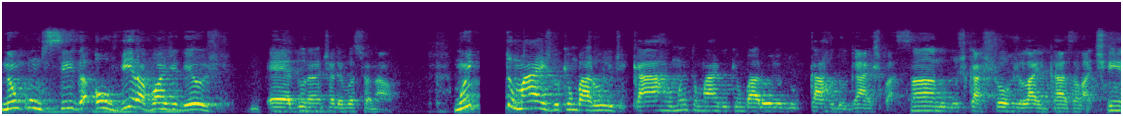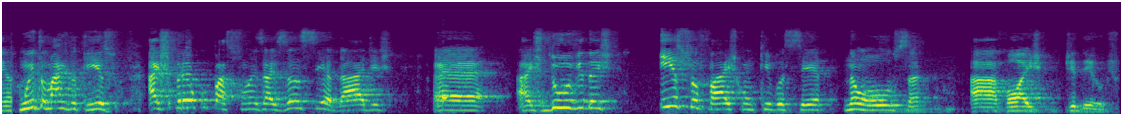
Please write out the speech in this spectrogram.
não consiga ouvir a voz de Deus é, durante a devocional. Muito mais do que um barulho de carro, muito mais do que um barulho do carro do gás passando, dos cachorros lá em casa latindo, muito mais do que isso, as preocupações, as ansiedades, é, as dúvidas, isso faz com que você não ouça a voz de Deus.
